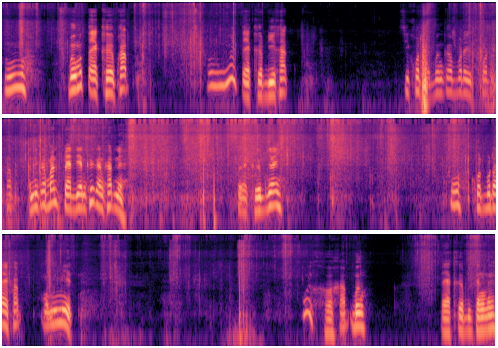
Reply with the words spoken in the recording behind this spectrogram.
โอ้เบิ้งมันแตกเขิบครับ โอ้ยแตกเขิบดีครับสิโคตรเบิ้งก็บ่ได้โคตรครับ อันนี้ก็มันแปดเดือนขึ้นกันครับเนี่ย แตกเขิบใหญ่ โอ้ขดบ่ได้ครับบ่มีมีดอุ้ยขอครับเบิ้งแตกเขือบดีจังเลย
